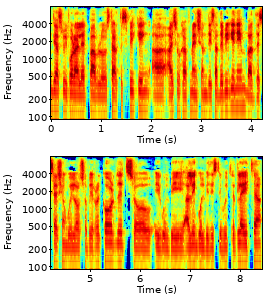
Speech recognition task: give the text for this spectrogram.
just before I let Pablo start speaking, uh, I should have mentioned this at the beginning, but the session will also be recorded, so it will be a link will be distributed later,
